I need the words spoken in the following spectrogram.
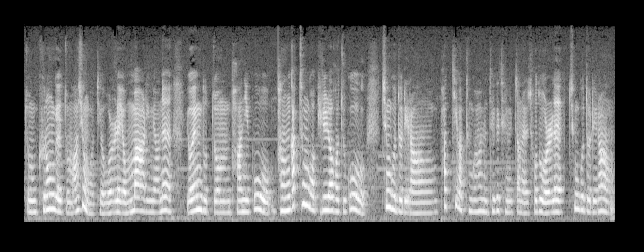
좀 그런 게 좀 아쉬운 것 같아요. 원래 연말이면은 여행도 좀 다니고 방 같은 거 빌려가지고 친구들이랑 파티 같은 거 하면 되게 재밌잖아요. 저도 원래 친구들이랑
